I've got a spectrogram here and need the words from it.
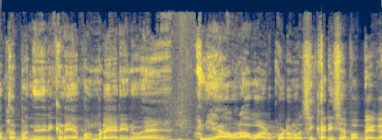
ಅಂತ ಬಂದಿದ್ದೀನಿ ಕಣೆ ಬಂದ್ಬಿಡೆ ನೀನು ಅವ್ನು ಯಾವ ಅವಾರ್ಡ್ ಕೊಡೋನು ಸಿ ಕರೀಸಪ್ಪ ಬೇಗ.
